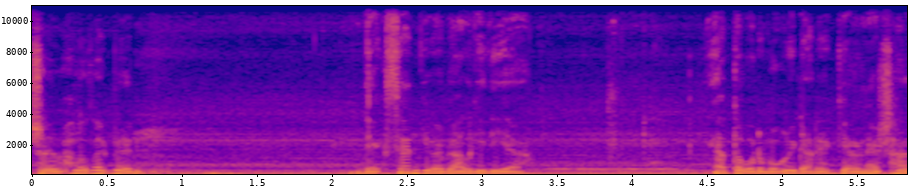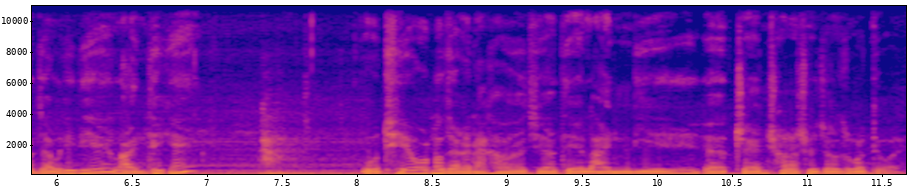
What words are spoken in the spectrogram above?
সবাই ভালো থাকবেন। দেখছেন কীভাবে আলগি দিয়া এত বড় বগিটারে কেরনের সাহায্যে আলগি দিয়ে লাইন থেকে উঠিয়ে অন্য জায়গায় রাখা হয়েছে, যাতে লাইন দিয়ে ট্রেন সরাসরি চলাচল করতে পারে।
